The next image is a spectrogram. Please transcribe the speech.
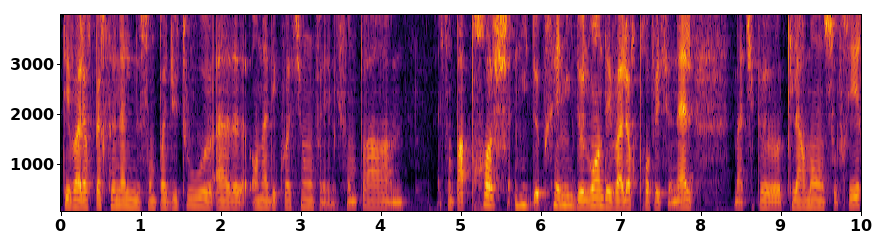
tes valeurs personnelles ne sont pas du tout en adéquation, enfin elles sont pas sont pas proches ni de près ni de loin des valeurs professionnelles, bah tu peux clairement en souffrir.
